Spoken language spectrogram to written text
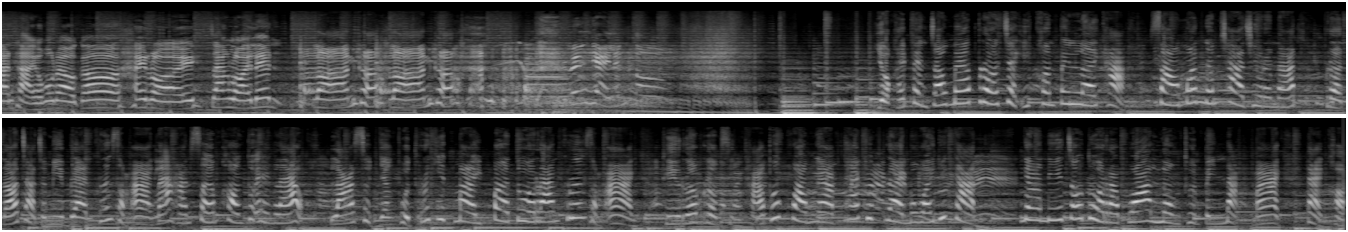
การขายของพวกเราก็ให้ร้อยจ้างร้อยเล่นล้านค่ะ เจกต์อีกคนไปเลยค่ะ สาวม่อนน้ำชาชิรนัทเพราะนอกจากจะมีแบรนด์เครื่องสำอางและอาหารเสริมของตัวเองแล้ว ล่าสุดยังผุดธุรกิจใหม่เปิดตัวร้านเครื่องสำอาง ที่รวบรวมสินค้าเพื่อความงามแทบทุกแบรนด์มาไว้ด้วยกัน งานนี้เจ้าตัวรับว่าลงทุนไปหนักมาก แต่ขอ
